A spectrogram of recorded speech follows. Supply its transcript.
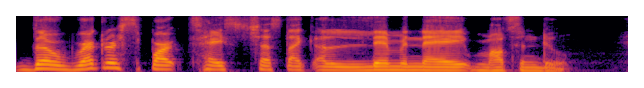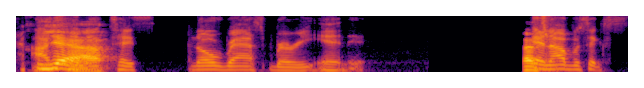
The regular spark tastes just like a lemonade Mountain Dew. I Yeah. cannot taste no raspberry in it. That's and I was ex-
